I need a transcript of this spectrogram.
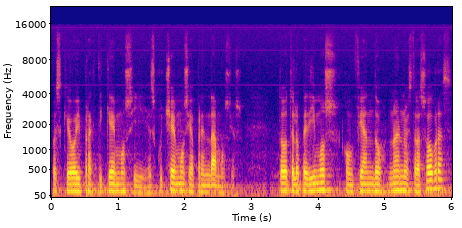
pues, que hoy practiquemos y escuchemos y aprendamos, Dios. Todo te lo pedimos confiando no en nuestras obras,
